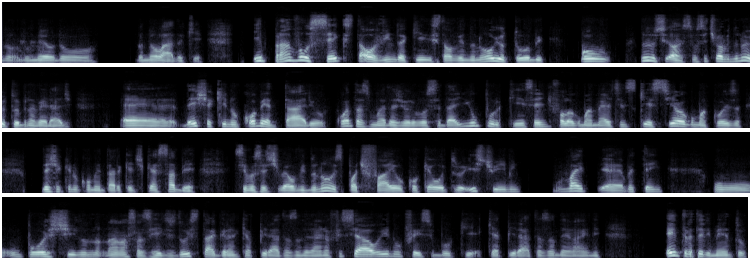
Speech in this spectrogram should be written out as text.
do, do meu, do, do meu lado aqui. E para você que está ouvindo aqui, está ouvindo no YouTube, ou ó, se você estiver ouvindo no YouTube, na verdade, é, deixa aqui no comentário quantas moedas de ouro você dá e o porquê. Se a gente falou alguma merda, se a gente esqueceu alguma coisa, deixa aqui no comentário que a gente quer saber. Se você estiver ouvindo no Spotify ou qualquer outro streaming, vai, é, vai ter um, um post no, nas nossas redes do Instagram, que é Piratas Underline Oficial, e no Facebook, que é Piratas Underline entretenimento,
